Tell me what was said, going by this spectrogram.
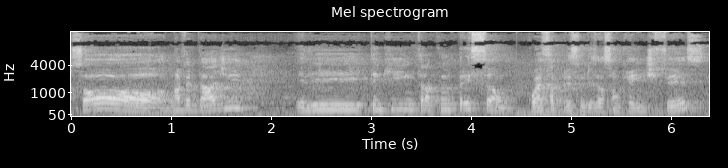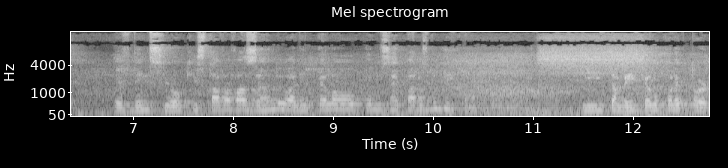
Só, na verdade, ele tem que entrar com pressão. Com essa pressurização que a gente fez, evidenciou que estava vazando ali pelo, pelos reparos do bico, né? E também pelo coletor.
